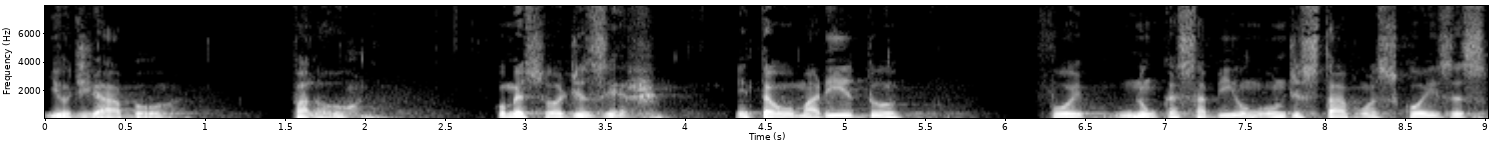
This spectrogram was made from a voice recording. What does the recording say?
E o diabo falou, começou a dizer: então o marido foi, nunca sabia onde estavam as coisas,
